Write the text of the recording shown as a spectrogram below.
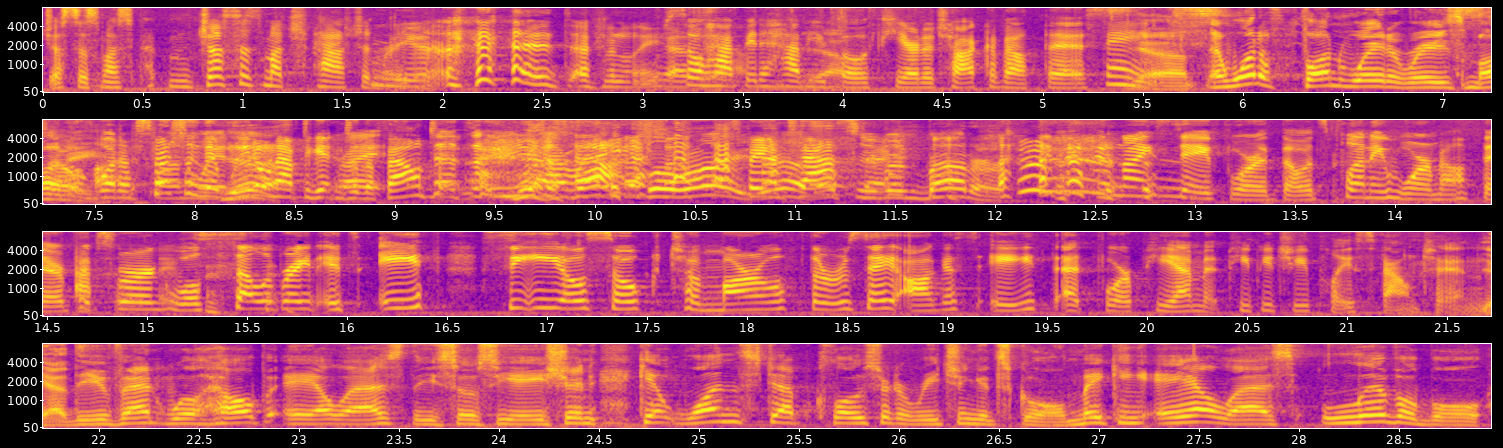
Just as much just as much passion right here. definitely. yeah. so happy to have you both here to talk about this. Thanks. Yeah, and what a fun way to raise money. what a Especially that we to- don't have to get into Right. the fountain. That's right. We just watch. Well, right, It's yeah, that's fantastic. even better. It's a nice day for it, though. It's plenty warm out there. Pittsburgh will celebrate its eighth CEO Soak tomorrow, Thursday, August 8th at 4 p.m. at PPG Place Fountain. Yeah, the event will help ALS, the association, get one step closer to reaching its goal, making ALS livable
